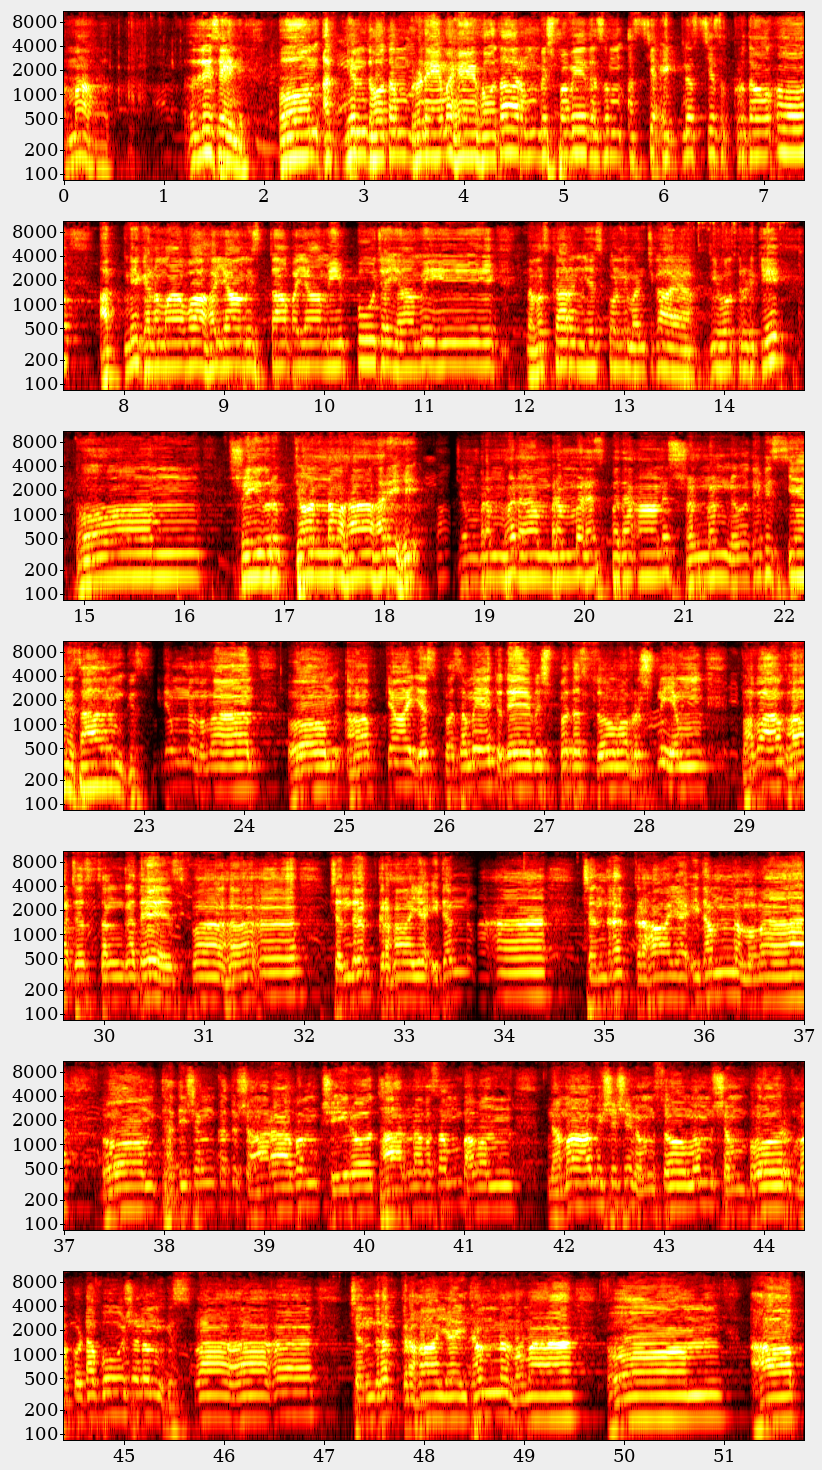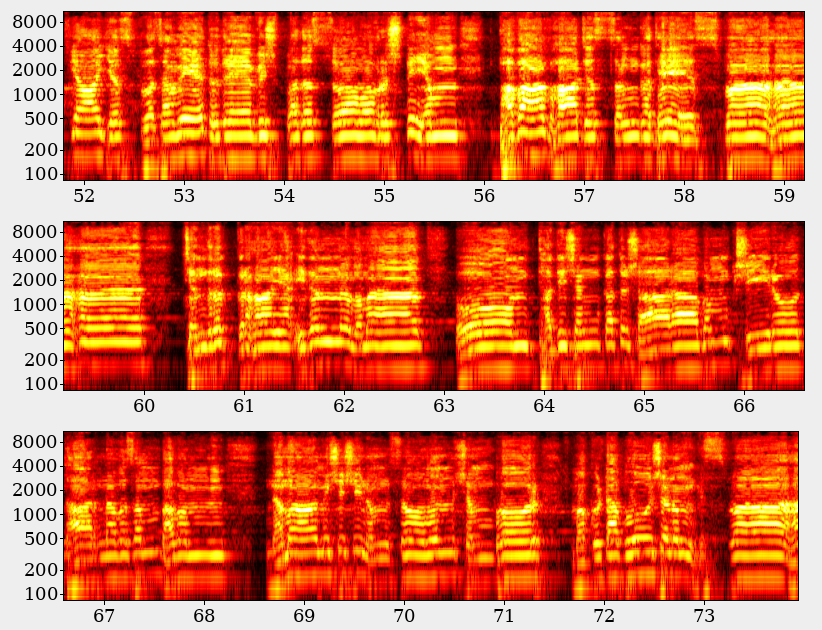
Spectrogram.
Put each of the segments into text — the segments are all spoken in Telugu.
అమ్మా వదిలేసేయండి. ఓం అగ్నిం ధోతం భృణేమహే హోతారం విశ్వవేదసం అస్య యజ్ఞస్య సుకృతం. అగ్నిగణమావాహయామి స్థాపయామి పూజయామి. నమస్కారం చేసుకోండి మంచిగా అగ్నిహోత్రుడికి. ఓం శ్రీ గురుభ్యో నమ హరి. జం బ్రహ్మణాం బ్రహ్మణస్పద ఆనశ్రన్మన్నవతి విశ్యేన సాధనం గిస్మిదం నమః ఓం ఆప్యాయస్వ సమేతు దే విశ్వద సోమ వృష్ణియం భవాభాజ సంగతే స్వాహ చంద్రగ్రహాయ ఇదం నమః చంద్రగ్రహాయ ఇదం నమ ఓం దధిశంకతుషారావం క్షీరోధార్ణవసంభవం నమామి శశినం సోమం శంభోర్మకుటభూషణం స్వాహ చంద్రగ్రహాయ ఇదం నమః ఓం ఆప్యాయస్వ సమేతు దే విశ్వద సోమ వృష్ణియం భవాభాజ సంగతే స్వాహ చంద్రగ్రహాయ ఇదం మమ ఓం దధిశంకతుషారావం క్షీరోధార్ణవసంభవం నమామి శశినం సోమం శంభోర్మకుటభూషణం స్వాహ.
